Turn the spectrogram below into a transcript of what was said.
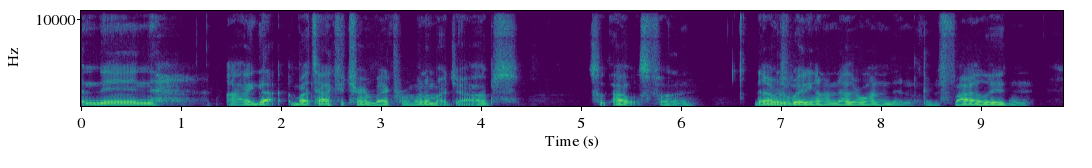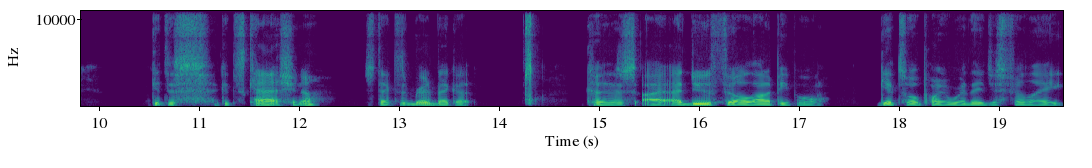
And then I got my tax return back from one of my jobs. So that was fun. Now I was waiting on another one, then gonna file it and get this get this cash, you know, stack this bread back up. Cause I I do feel a lot of people get to a point where they just feel like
